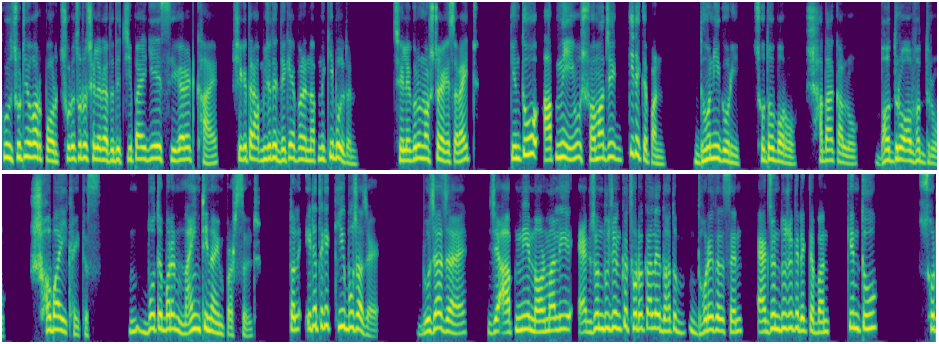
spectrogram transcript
স্কুল ছুটি হওয়ার পর ছোট ছোট ছেলেরা যদি চিপায় গিয়ে সিগারেট খায়, সেক্ষেত্রে আপনি যদি দেখে পারেন আপনি কি বলবেন ছেলেগুলো নষ্ট হয়ে গেছে রাইট কিন্তু আপনি সমাজে কি দেখতে পান? ধনী, গরিব, ছোট, বড়, সাদা, কালো, ভদ্র, অভদ্র, সবাই খাইতেছে। বলতে পারেন নাইনটি নাইন পার্সেন্ট তাহলে এটা থেকে কি বোঝা যায়? বোঝা যায় যে আপনি নর্মালি একজন, দুজনকে ছোট কালে হয়তো ধরে ফেলছেন, একজন, দুজনকে দেখতে পান, কিন্তু ছোট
